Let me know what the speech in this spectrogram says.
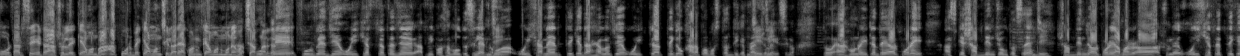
ওটার সে এটা আসলে কেমন বা পূর্বে কেমন ছিল আর এখন কেমন মনে হচ্ছে আপনার কাছে? পূর্বে যে ওই ক্ষেত্রতে যে আপনি কথা বলতেছিলেন। ওইখানের থেকে দেখা গেল যে ওইটার থেকেও খারাপ অবস্থার দিকে প্রায় চলে গেছিল। তো এখন এইটা দেওয়ার পরে আজকে সাত দিন চলতেছে। সাত দিন যাওয়ার পরে আমার আসলে ওই ক্ষেত্রের থেকে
